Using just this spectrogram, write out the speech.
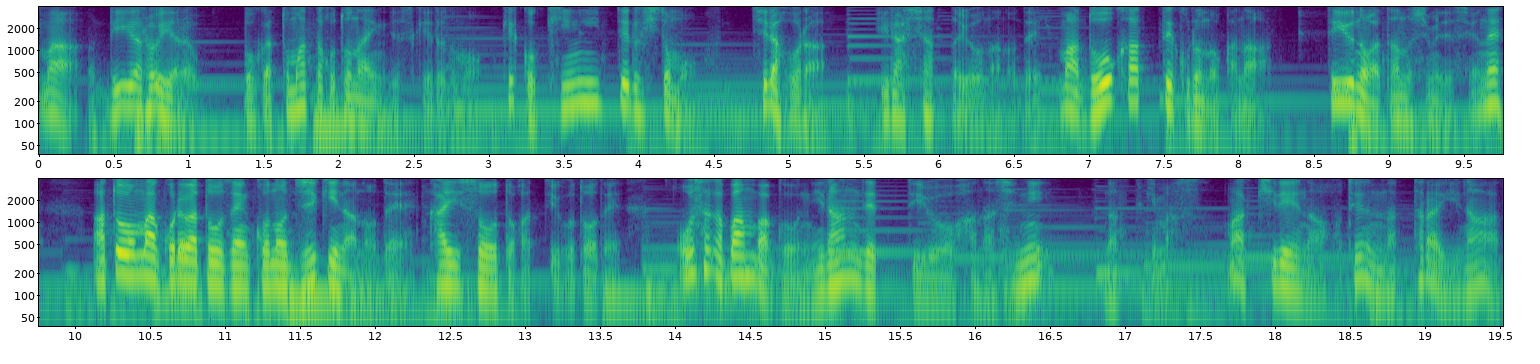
まあ、リーガロイヤル僕は泊まったことないんですけれども、結構気に入ってる人もちらほらいらっしゃったようなので、まあどう変わってくるのかなっていうのが楽しみですよね。あと、まあこれは当然この時期なので、改装とかっていうことで、大阪万博を睨んでっていうお話になってきます。まあ綺麗なホテルになったらいいな。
